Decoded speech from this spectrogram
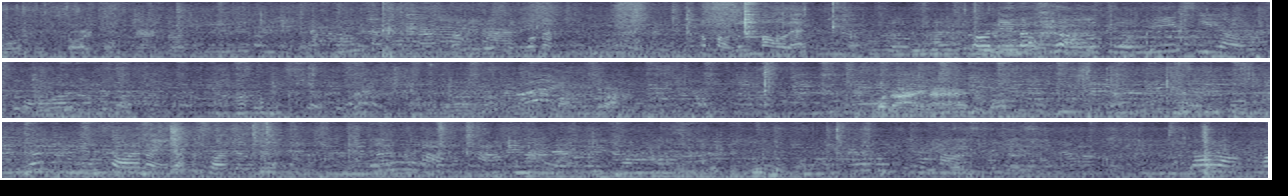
ต่อตอนนี้รู้สึกว่าแบบกระเป๋าเริ่มเบาแล้ว ตอนนี้นะคะคือมีเสี่ยวคนว่าได้นะเดี๋ยวลองซอยไหนเนี่ยซอยเดิมน่ารักม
